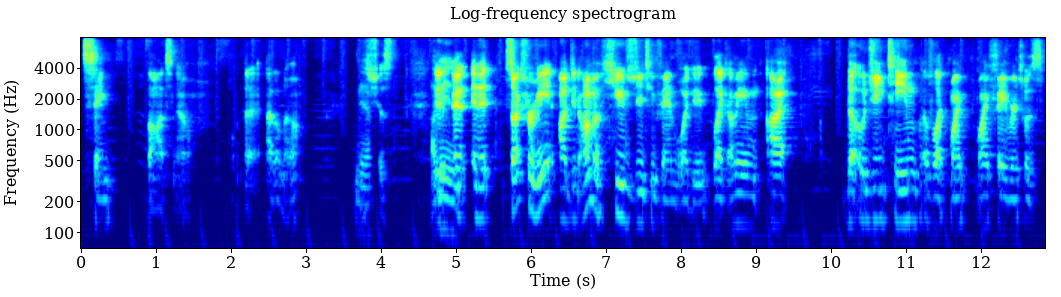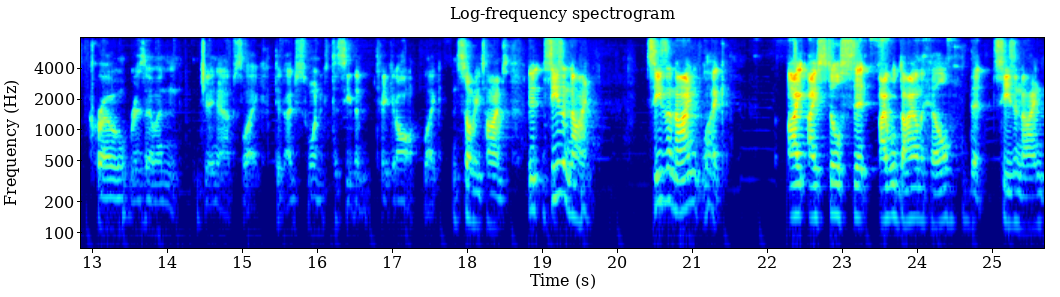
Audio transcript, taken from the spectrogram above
same thoughts now. I, I don't know. Yeah, It's just I mean, and, and it sucks for me. I, dude, I'm a huge G2 fanboy, dude. Like, I mean, I the OG team of like my my favorites was Crow, Rizzo, and JKnaps. Like, dude, I just wanted to see them take it all. Like, and so many times. Dude, season nine, season nine, like, I I still sit. I will die on the hill that season nine,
